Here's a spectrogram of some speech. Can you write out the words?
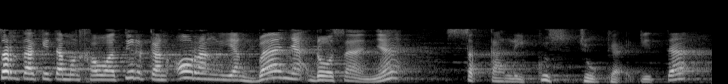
serta kita mengkhawatirkan orang yang banyak dosanya sekaligus juga kita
